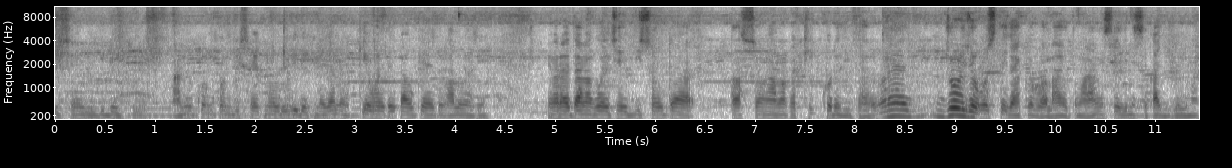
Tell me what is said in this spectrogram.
বিষয়ে রুগী দেখি, আমি কোন কোন বিষয়ে কোনো রুগী দেখি না, জানো? কেউ হয়তো কাউকে হয়তো ভালোবাসে। এবার হয়তো আমাকে বলছে, এই বিষয়টা তার সঙ্গে আমাকে ঠিক করে দিতে হবে। মানে জোর জবস্তি যাকে বলা হয় তোমার, আমি সেই জিনিসে কাজ করি না,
